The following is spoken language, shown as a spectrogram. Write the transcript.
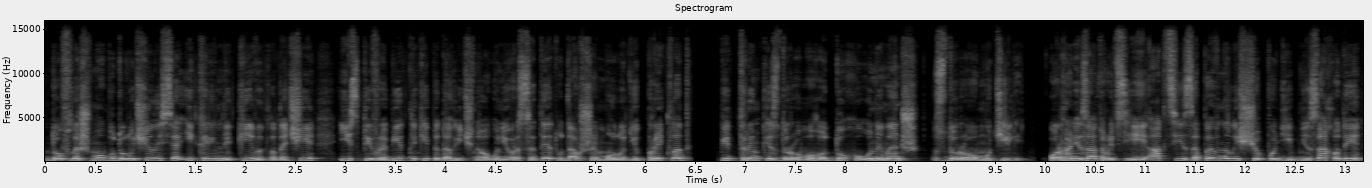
до флешмобу долучилися і керівники, викладачі і співробітники педагогічного університету, давши молоді приклад підтримки здорового духу у не менш здоровому тілі. Організатори цієї акції запевнили, що подібні заходи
